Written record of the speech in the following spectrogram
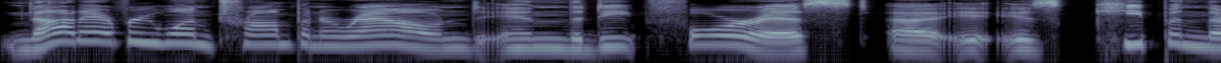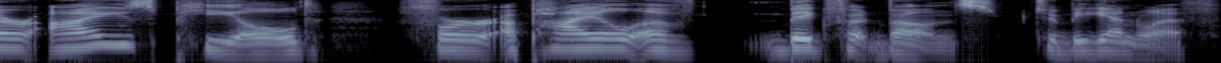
not everyone tromping around in the deep forest uh, is keeping their eyes peeled for a pile of Bigfoot bones to begin with.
